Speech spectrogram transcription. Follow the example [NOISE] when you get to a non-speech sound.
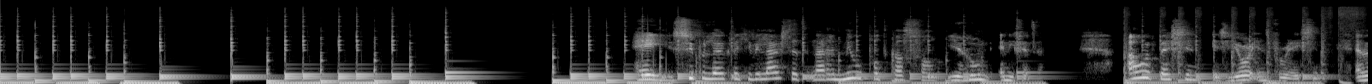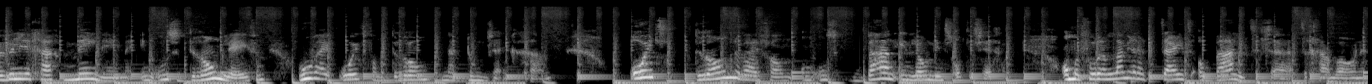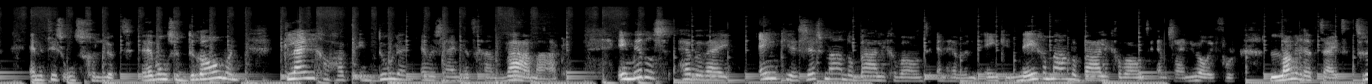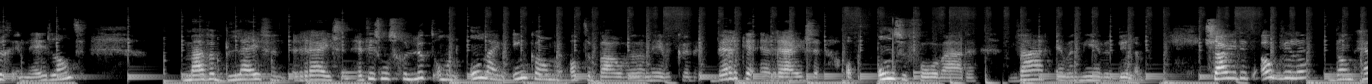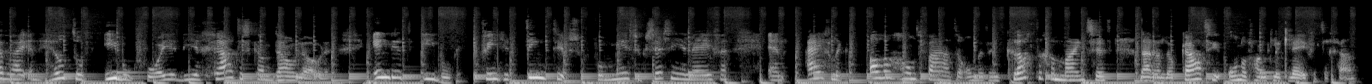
Hey, superleuk dat je weer luistert naar een nieuwe podcast van Jeroen en Yvette. Our passion is your inspiration. En we willen je graag meenemen in ons droomleven, hoe wij ooit van droom naar doen zijn gegaan. Ooit droomden wij van om ons baan in loondienst op te zeggen. Om er voor een langere tijd op Bali te, eh, te gaan wonen. En het is ons gelukt. We hebben onze dromen klein gehakt in doelen en we zijn het gaan waarmaken. Inmiddels hebben wij één keer zes maanden op Bali gewoond en hebben we één keer negen maanden op Bali gewoond. En we zijn nu alweer voor langere tijd terug in Nederland. Maar we blijven reizen. Het is ons gelukt om een online inkomen op te bouwen waarmee we kunnen werken en reizen op onze voorwaarden, waar en wanneer we willen. Zou je dit ook willen? Dan hebben wij een heel tof e-book voor je die je gratis kan downloaden. In dit e-book vind je 10 tips voor meer succes in je leven en eigenlijk alle handvaten om met een krachtige mindset naar een locatie onafhankelijk leven te gaan.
